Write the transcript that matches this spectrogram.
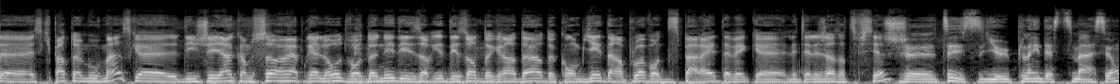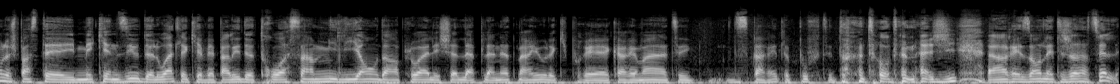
euh, est-ce qu'ils partent un mouvement? Est-ce que des géants comme ça, un après l'autre, vont donner des, des ordres de grandeur de combien d'emplois vont disparaître avec euh, l'intelligence artificielle? Je, il y a eu plein d'estimations. Je pense que c'était McKinsey ou Deloitte là, qui avait parlé de 300 millions d'emplois à l'échelle de la planète, Mario, là, qui pourraient carrément disparaître, le pouf, tour de magie, en raison de l'intelligence artificielle.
